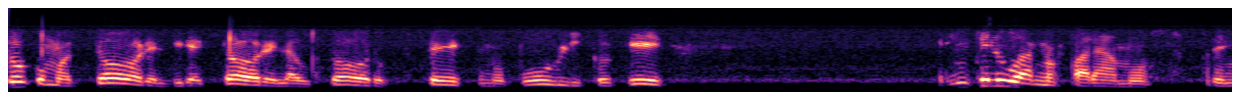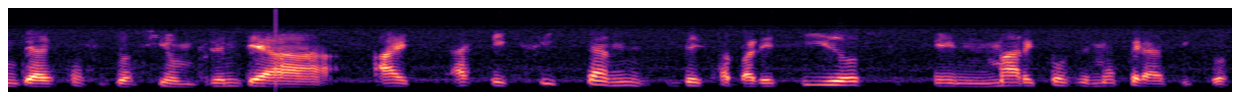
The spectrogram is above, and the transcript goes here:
yo como actor, el director, el autor, ustedes como público, ¿qué, ¿En qué lugar nos paramos frente a esta situación, frente a, a, que existan desaparecidos en marcos democráticos?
